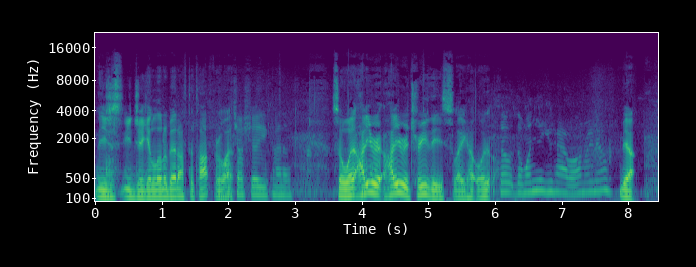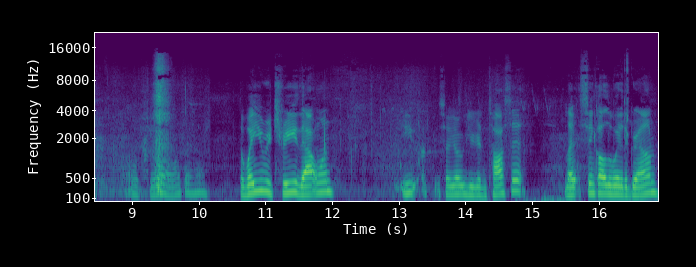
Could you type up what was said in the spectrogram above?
You just you jig it a little bit off the top or watch, what? Watch, I'll show you kind of. So what? How do you how do you retrieve these? Like how, what? So the one that you have on right now, Yeah. Oh shit! What the hell? The way you retrieve that one, you so you're, you're gonna toss it, let it sink all the way to the ground,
